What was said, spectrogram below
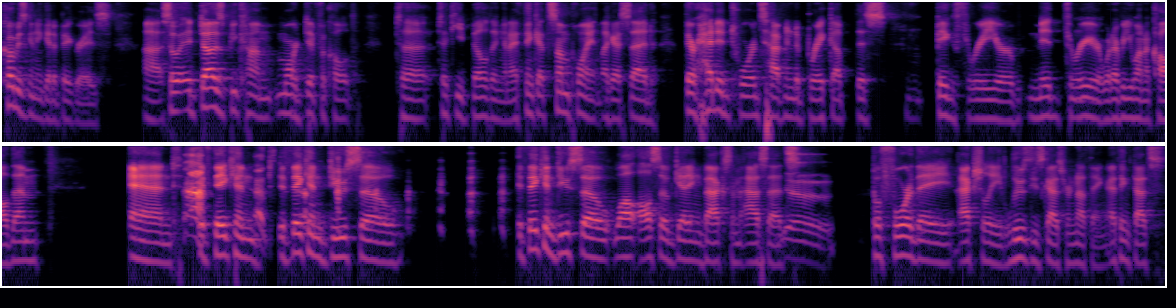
Coby's going to get a big raise. Uh, so it does become more difficult to to keep building. And I think at some point, like I said, they're headed towards having to break up this big three or mid three or whatever you want to call them. And if they can if they can do so, if they can do so while also getting back some assets yeah. before they actually lose these guys for nothing, I think that's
